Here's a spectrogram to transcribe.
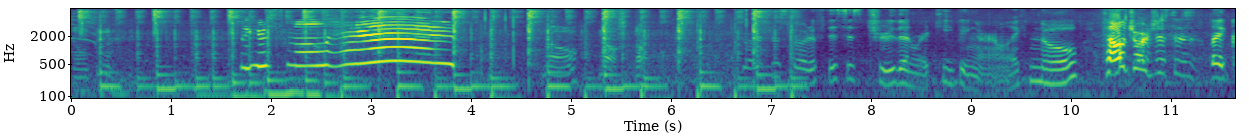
Don't do it. Look you're small this is true, then we're keeping her. I'm like, no. Tell George this is, like,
